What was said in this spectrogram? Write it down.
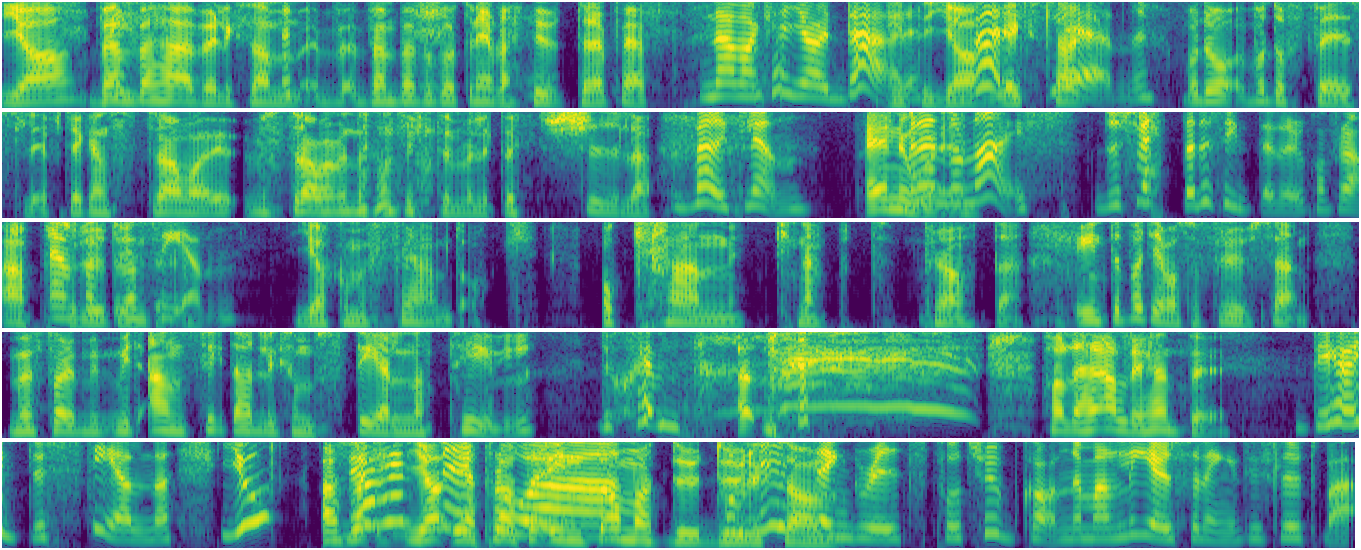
Ja, vem behöver liksom, vem behöver gå till en jävla hudterapeut? När man kan göra det där. Inte jag, Verkligen. exakt. Vadå, vadå facelift? Jag kan strama, strama mitt ansikte med lite kyla. Verkligen. Anyway, Men ändå nice. Du svettades inte när du kom fram, även Absolut fast du var inte. sen. jag kommer fram dock och kan knappt prata. Inte för att jag var så frusen, men för att mitt ansikte hade liksom stelnat till. Du skämtar. Har det här aldrig hänt dig? Det har inte stelnat. Jo, Alltså, det har hänt jag, mig jag pratar på, inte om att du, på du liksom... meet and greets på Trubecon när man ler så länge till slut bara,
